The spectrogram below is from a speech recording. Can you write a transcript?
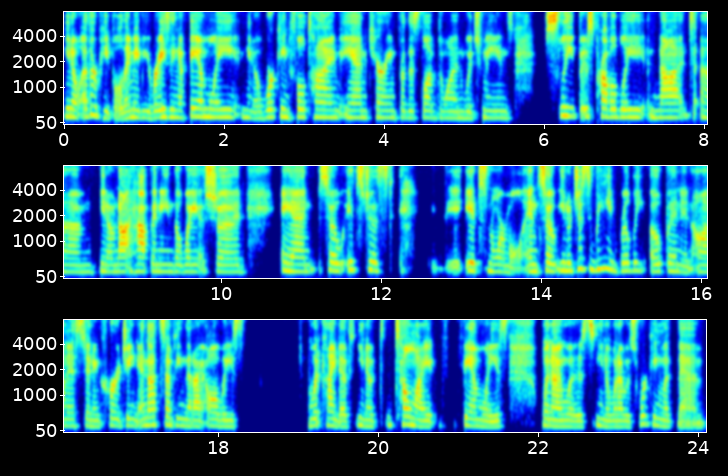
you know other people. They may be raising a family you know working full-time and caring for this loved one which means sleep is probably not um, you know not happening the way it should. And so it's just it's normal. And so you know just being really open and honest and encouraging and that's something that i always would kind of you know tell my families when i was you know when i was working with them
